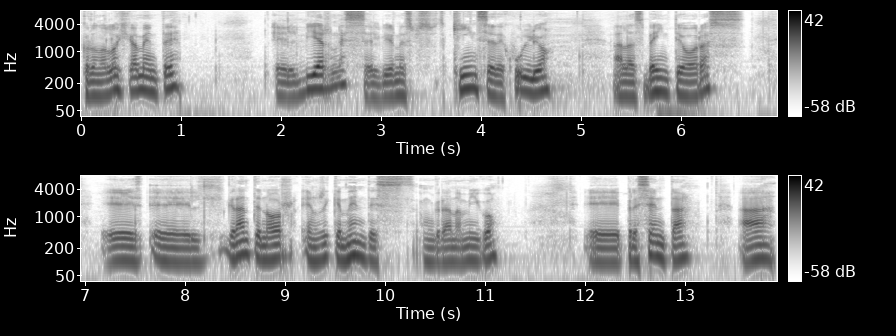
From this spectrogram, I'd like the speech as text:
cronológicamente, el viernes, el viernes 15 de julio, a las 20 horas, el gran tenor Enrique Méndez, un gran amigo, eh, presenta a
